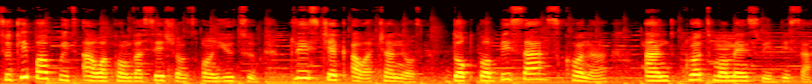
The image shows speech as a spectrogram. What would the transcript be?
To keep up with our conversations on YouTube, please check our channels, Dr. Bisa's Corner and Growth Moments with Bisa.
